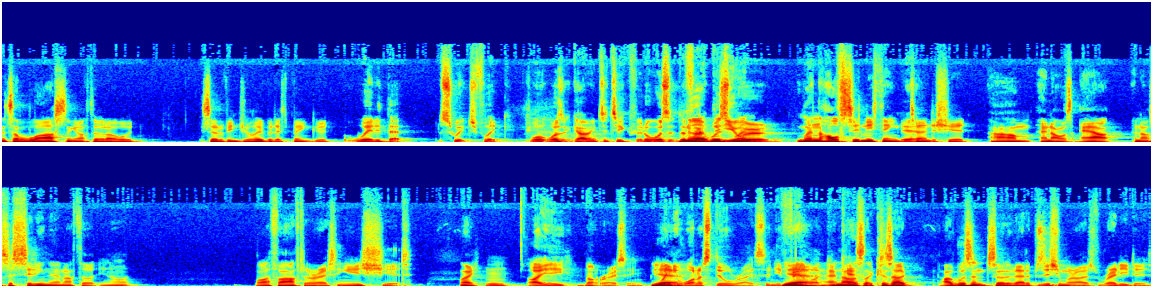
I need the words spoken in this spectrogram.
It's the last thing I thought I would sort of enjoy, but it's been good. Where did that switch flick? What, was it going to Tickford, or was it the fact that you when, were? when the whole Sydney thing Yeah. turned to shit, um, and I was out and I was just sitting there and I thought, you know what, life after racing is shit. Like, i.e., not racing when you want to still race and you yeah, feel like you and can. I was like, because I I wasn't sort of at a position where I was ready to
